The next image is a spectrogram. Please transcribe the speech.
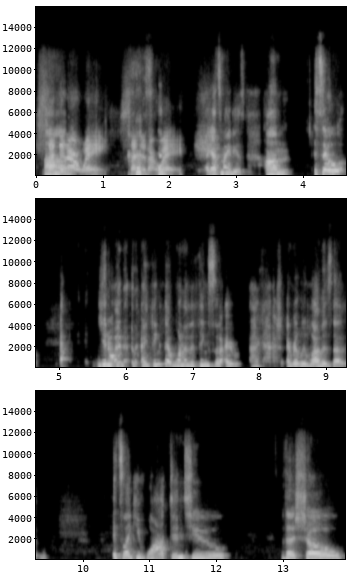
Send um, it our way. Send it our way. I got some ideas. Um so you know, and I think that one of the things that I, I, gosh, I really love is that it's like you've walked into the show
